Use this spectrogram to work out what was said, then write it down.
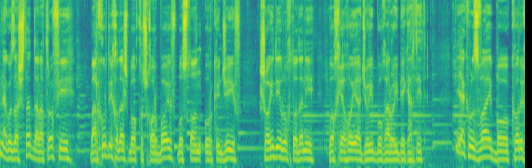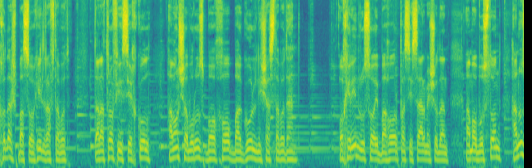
нагузашта дар атрофи бархурди худаш бо қучқорбоев бӯстон уркунҷиев шоҳиди рух додани воқеаҳои аҷоибу ғароибе гардид як рӯз вай бо кори худаш ба соҳил рафта буд. Дар атрофи сихкул ҳамон шабу рӯз боғҳо ба гул нишаста буданд. Охирин рӯзҳои баҳор паси сар мешуданд аммо бӯстон ҳанӯз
